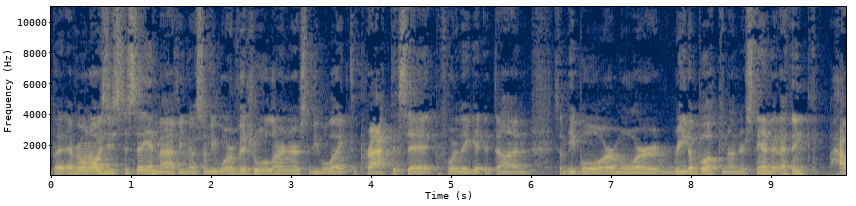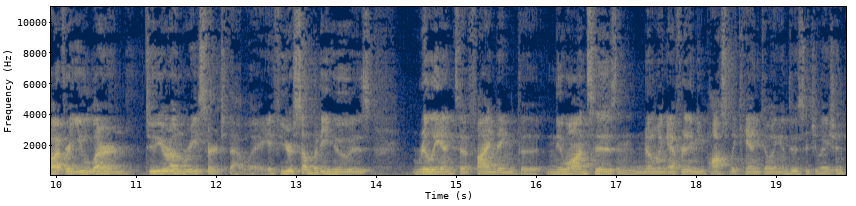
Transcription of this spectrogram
But everyone always used to say in math, you know, some people are visual learners, some people like to practice it before they get it done. Some people are more read a book and understand it. I think however you learn, do your own research that way. If you're somebody who is really into finding the nuances and knowing everything you possibly can going into a situation,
